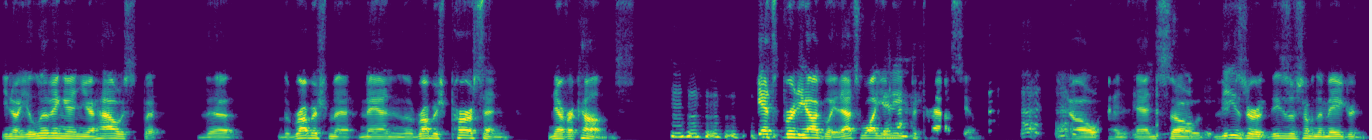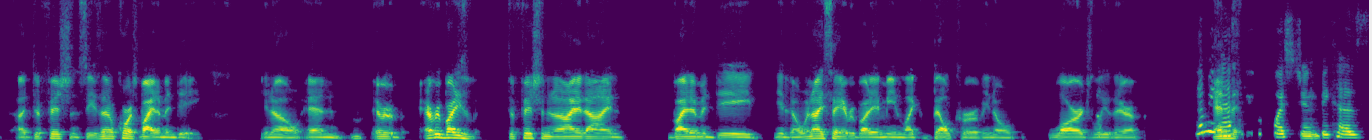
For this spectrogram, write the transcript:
you know, you're living in your house, but the the rubbish ma- man, the rubbish person never comes. Gets pretty ugly. That's why you Yeah. need potassium you know and and so these are these are some of the major uh, deficiencies and of course vitamin d you know and every, everybody's deficient in iodine vitamin d you know when i say everybody i mean like bell curve you know largely there Let me And ask you a question because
